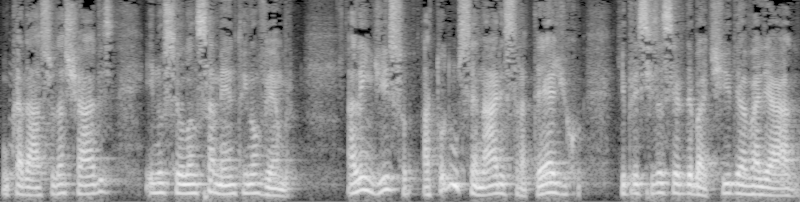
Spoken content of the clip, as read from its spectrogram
o cadastro das chaves e no seu lançamento em novembro. Além disso, há todo um cenário estratégico que precisa ser debatido e avaliado,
